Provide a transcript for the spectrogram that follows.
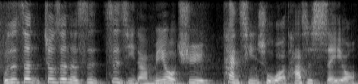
不是真，就真的是自己的，没有去看清楚哦，他是谁哦。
